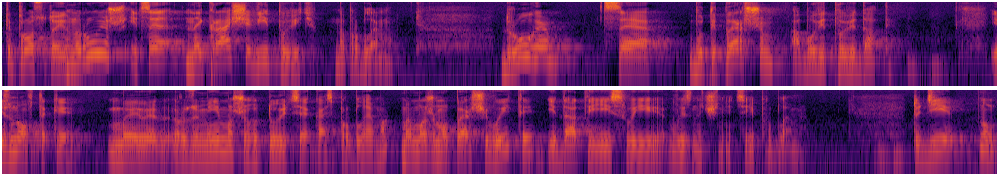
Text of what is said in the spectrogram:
ти просто ігноруєш, і це найкраща відповідь на проблему. Друге це бути першим або відповідати. І знов таки, ми розуміємо, що готується якась проблема. Ми можемо перші вийти і дати їй свої визначення цієї проблеми. Тоді, ну,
